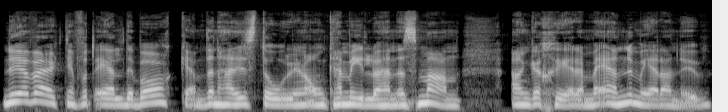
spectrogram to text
Nu har jag verkligen fått eld i baken. Den här historien om Camilla och hennes man engagerar mig ännu mera nu.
